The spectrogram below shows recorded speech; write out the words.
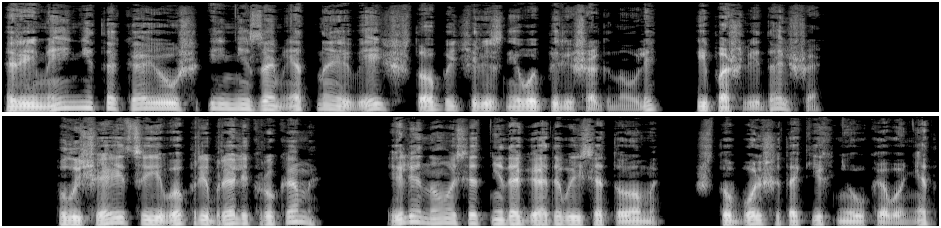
Ремень не такая уж и незаметная вещь, чтобы через него перешагнули и пошли дальше. Получается, его прибрали к рукам? Или носят, не догадываясь о том, что больше таких ни у кого нет,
